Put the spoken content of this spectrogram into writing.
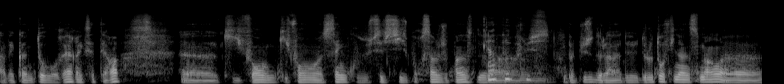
avec un taux horaire, etc. Euh, qui, font, qui font 5 ou 6 je pense, de un peu plus, un peu plus de l'autofinancement de, euh,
